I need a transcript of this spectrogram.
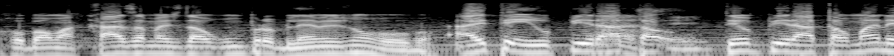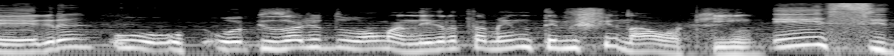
roubar uma casa, mas dá algum problema, eles não roubam. Aí tem o Pirata, Ah, sim. tem o Pirata Alma Negra. O, o, o episódio do Alma Negra também não teve final aqui, hein? Esse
